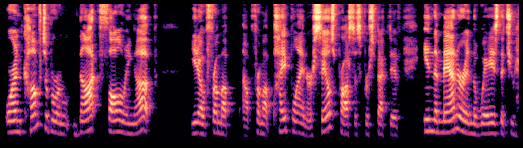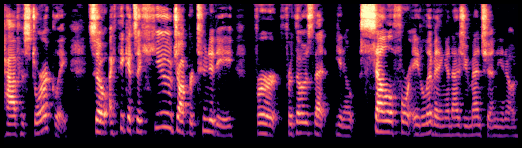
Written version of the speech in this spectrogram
or uncomfortable not following up you know from a uh, from a pipeline or sales process perspective in the manner in the ways that you have historically. So i think it's a huge opportunity for for those that you know sell for a living. And as you mentioned you know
